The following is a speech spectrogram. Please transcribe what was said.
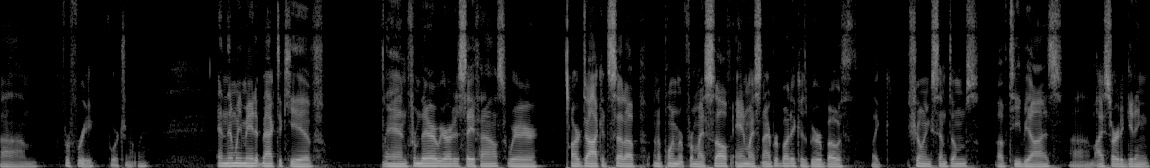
um, for free, fortunately, and then we made it back to Kiev. And from there, we were at a safe house where our doc had set up an appointment for myself and my sniper buddy because we were both like showing symptoms of TBIs. Um, I started getting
